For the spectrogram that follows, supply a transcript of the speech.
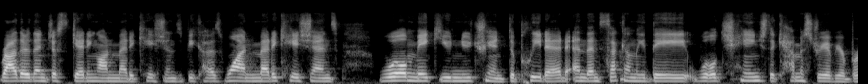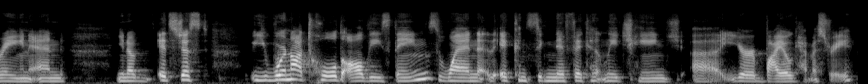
rather than just getting on medications. Because one, medications will make you nutrient depleted, and then secondly, they will change the chemistry of your brain, and you know, it's just you, we're not told all these things when it can significantly change uh, your biochemistry.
